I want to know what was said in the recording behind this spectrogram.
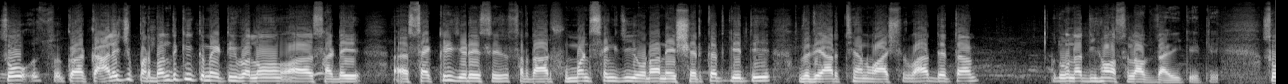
ਸੋ ਕ- ਕਾਲਜ ਪ੍ਰਬੰਧਕੀ ਕਮੇਟੀ ਵੱਲੋਂ ਅ, ਸਾਡੇ ਅ, ਸੈਕਟਰੀ ਜਿਹੜੇ ਸੀ ਸਰਦਾਰ ਫੁੰਮਣ ਸਿੰਘ ਜੀ ਉਹਨਾਂ ਨੇ ਸ਼ਿਰਕਤ ਕੀਤੀ ਵਿਦਿਆਰਥੀਆਂ ਨੂੰ ਆਸ਼ੀਰਵਾਦ ਦਿੱਤਾ ਤੇ ਉਹਨਾਂ ਦੀ ਹੌਸਲਾ ਅਫਜ਼ਾਈ ਕੀਤੀ। ਸੋ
